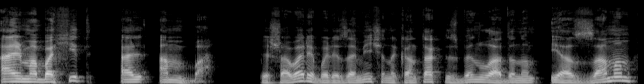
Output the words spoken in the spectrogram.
Аль-Мабахит Аль-Амба. Пешаваре были замечены контакты с Бен Ладеном и Азамом,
